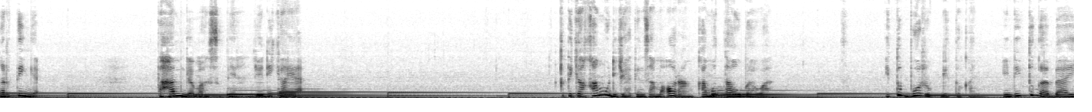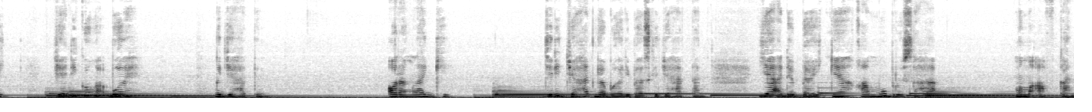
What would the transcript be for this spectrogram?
Ngerti nggak? Paham nggak maksudnya? Jadi kayak ketika kamu dijahatin sama orang kamu tahu bahwa itu buruk gitu kan. Ini tuh nggak baik jadi gue nggak boleh ngejahatin orang lagi. Jadi jahat nggak boleh dibalas kejahatan. Ya ada baiknya kamu berusaha memaafkan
